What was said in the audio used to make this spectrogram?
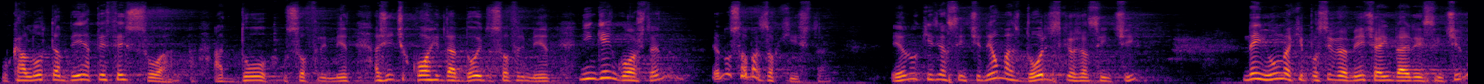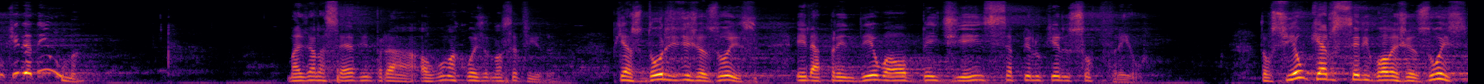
O calor também aperfeiçoa a dor, o sofrimento. A gente corre da dor e do sofrimento. Ninguém gosta. Eu não sou masoquista. Eu não queria sentir nenhumas dores que eu já senti, nenhuma que possivelmente ainda irei sentir, não queria nenhuma. mas elas servem para alguma coisa na nossa vida. Porque as dores de Jesus, ele aprendeu a obediência pelo que ele sofreu. Então, se eu quero ser igual a Jesus,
